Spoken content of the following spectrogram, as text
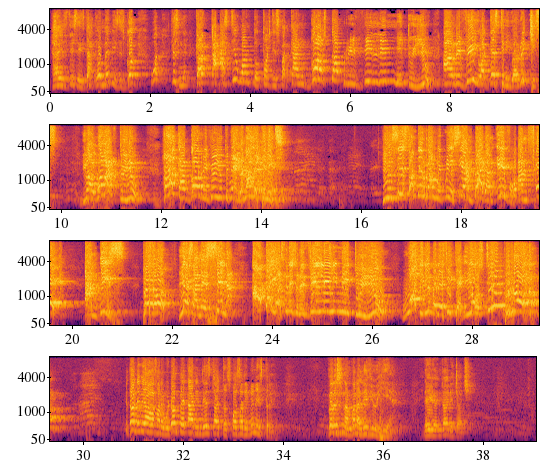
How is this? Is that? Oh, maybe it's this God. What? Listen, can, I still want to touch this part. Can God stop revealing me to you and reveal your destiny, your riches, your wealth to you? How can God reveal you to me and you're not making it? You see something wrong with me. You see, I'm bad, I'm evil, I'm fake, I'm this. Praise the Lord. Yes, I'm a sinner. After He has finished revealing me to you, what did you benefit? You're still broke. You don't have a father. We don't pay that in this church to sponsor the ministry. Very soon I'm going to leave you here. Then you enjoy the church.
